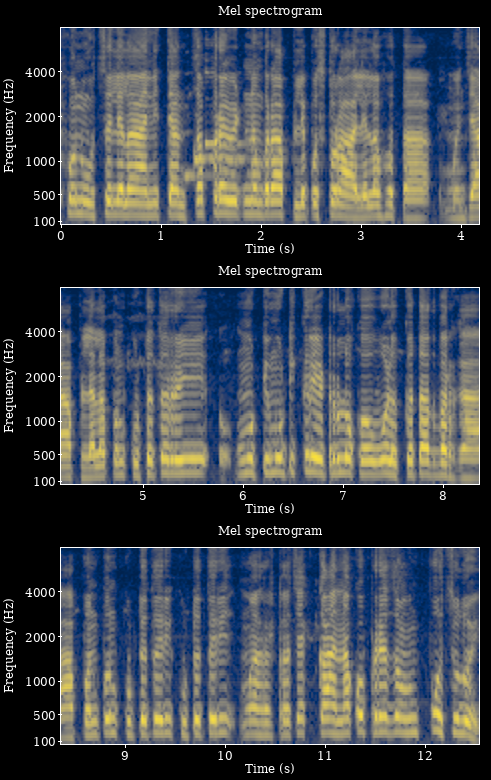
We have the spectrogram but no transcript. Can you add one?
फोन उचललेला आहे आणि त्यांचा प्रायव्हेट नंबर आपल्या पोस्टवर आलेला होता. म्हणजे आपल्याला पण कुठंतरी मोठी मोठी क्रिएटर लोक ओळखतात बरं का. आपण पण कुठंतरी कुठंतरी महाराष्ट्राच्या कानाकोपऱ्यात जाऊन पोचलोय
